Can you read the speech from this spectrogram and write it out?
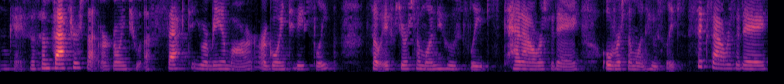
Okay, so some factors that are going to affect your BMR are going to be sleep. So if you're someone who sleeps 10 hours a day over someone who sleeps 6 hours a day,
